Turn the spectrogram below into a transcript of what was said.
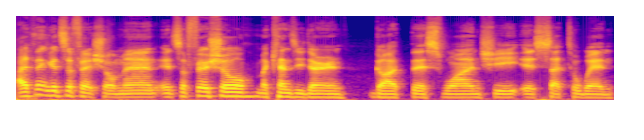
I think it's official, man. It's official. Mackenzie Dern got this one. She is set to win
